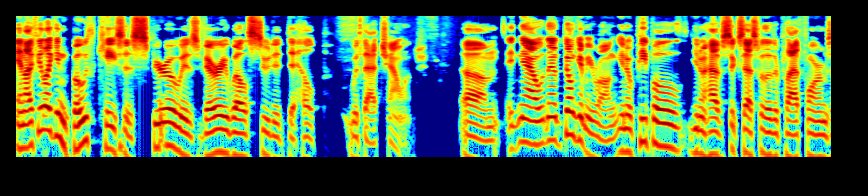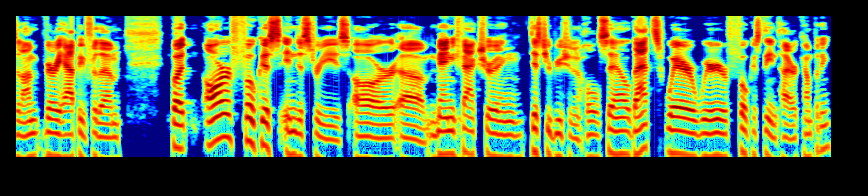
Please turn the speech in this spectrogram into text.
And I feel like in both cases, Spiro is very well suited to help with that challenge. Um, now, now, don't get me wrong. You know, people you know have success with other platforms, and I'm very happy for them. But our focus industries are uh, manufacturing, distribution, and wholesale. That's where we're focused the entire company.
